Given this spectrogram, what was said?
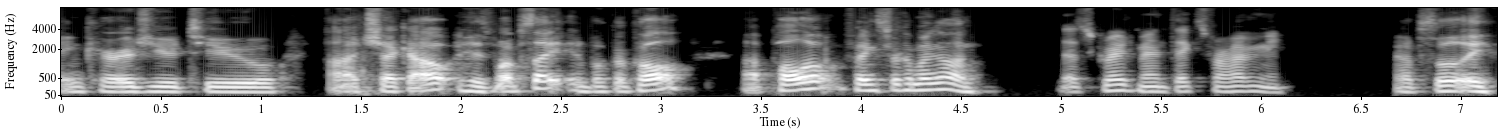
I encourage you to uh, check out his website and book a call. Uh, Paulo, thanks for coming on. That's great, man. Thanks for having me. Absolutely.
